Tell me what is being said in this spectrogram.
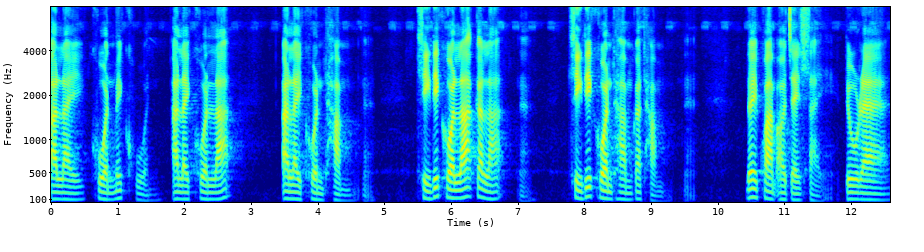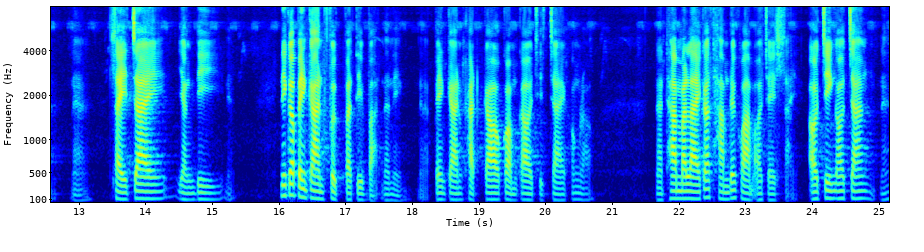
อะไรควรไม่ควร อะไรควรละอะไรควรทำนะสิ่งที่ควรละก็ละนะสิ่งที่ควรทำก็ทำนะด้วยความเอาใจใส่ ดูแลนะใส่ใจอย่างดีนะ นี่ก็เป็นการฝึกปฏิบัตินั่นเองนะเป็นการขัดเกลากล่อมเกลาจิตใจของเรานะทำอะไรก็ทำด้วยความเอาใจใส่ เอาจริงเอาจังนะ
